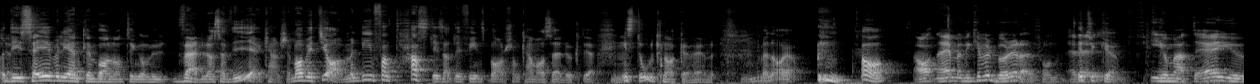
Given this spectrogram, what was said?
Och det säger väl egentligen bara någonting om hur värdelösa vi är kanske, vad vet jag. Men det är fantastiskt att det finns barn som kan vara så här duktiga. Min stol knakar här nu. Men ja, ja. ja. Ja, nej men vi kan väl börja därifrån. Eller, tycker jag. I och med att det är ju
